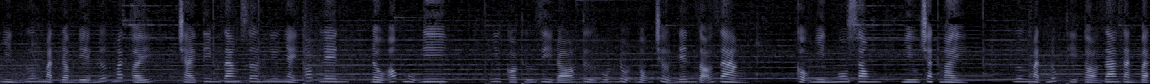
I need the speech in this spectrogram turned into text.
Nhìn gương mặt đầm đìa nước mắt ấy, trái tim Giang Sơn như nhảy thoát lên, đầu óc mụ đi, như có thứ gì đó từ hỗn độn bỗng trở nên rõ ràng. Cậu nhìn ngô song, nhíu chặt mày, gương mặt lúc thì tỏ ra rằn vặt,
